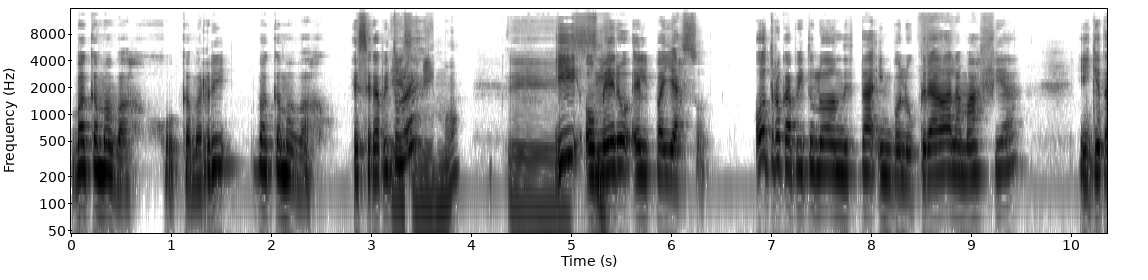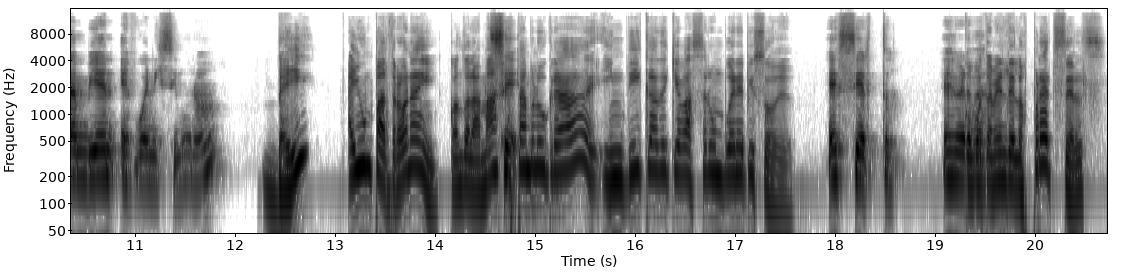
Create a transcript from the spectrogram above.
va cama abajo, Camarrí, va cama abajo. ¿Ese capítulo Ese es? mismo. Eh, y Homero el payaso. Otro capítulo donde está involucrada la mafia y que también es buenísimo, ¿no? ¿Veis? Hay un patrón ahí. Cuando la mafia está involucrada, indica de que va a ser un buen episodio. Es cierto, es verdad. Como también el de los pretzels.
